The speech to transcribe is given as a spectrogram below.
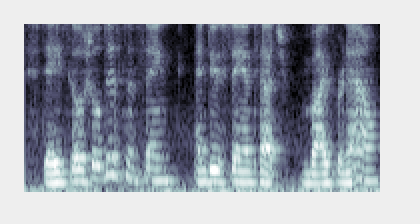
stay social distancing, and do stay in touch. Bye for now.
